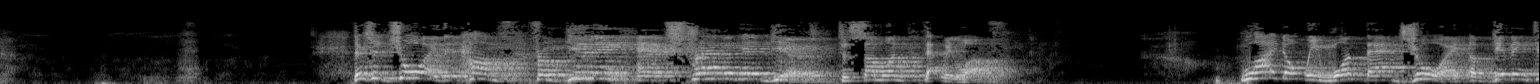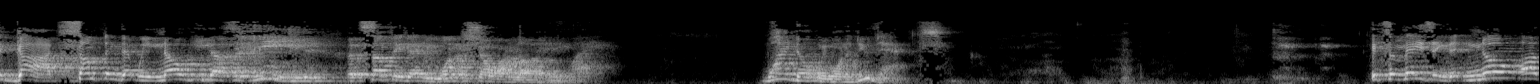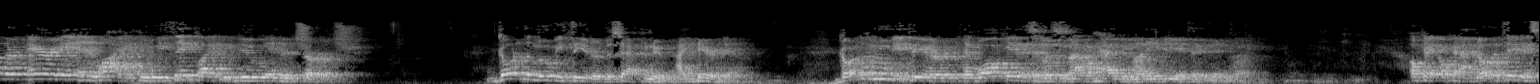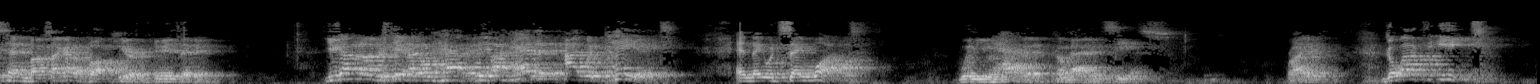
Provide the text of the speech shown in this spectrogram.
There's a joy that comes from giving an extravagant gift to someone that we love. Why don't we want that joy of giving to God something that we know He doesn't need, but something that we want to show our love anyway? Why don't we want to do that? It's amazing that no other area in life do we think like we do in the church. Go to the movie theater this afternoon. I dare you. Go to the movie theater and walk in and say, listen, I don't have any money. Give me a ticket anyway. Okay, okay, I know the ticket's 10 bucks. I got a buck here. Give me a ticket. You got to understand, I don't have it. If I had it, I would pay it. And they would say, what? When you have it, come back and see us. Right? Go out to eat.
